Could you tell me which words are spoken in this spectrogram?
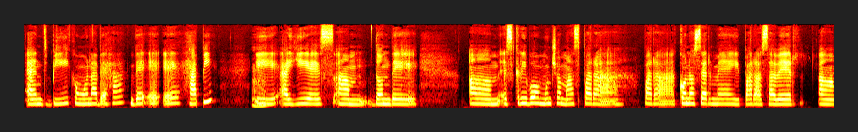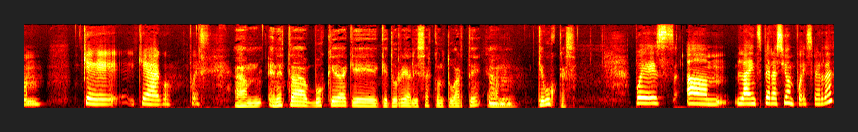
and Be como una abeja, B-E-E, -E, Happy. Y allí es um, donde um, escribo mucho más para, para conocerme y para saber qué, qué hago, pues en esta búsqueda que, que, tú realizas con tu arte, ¿qué buscas? Pues la inspiración, pues, ¿verdad?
